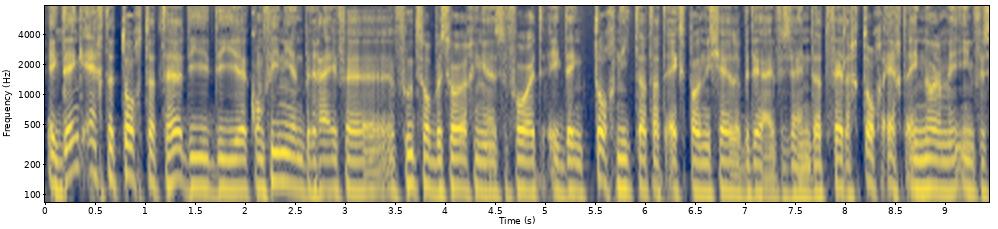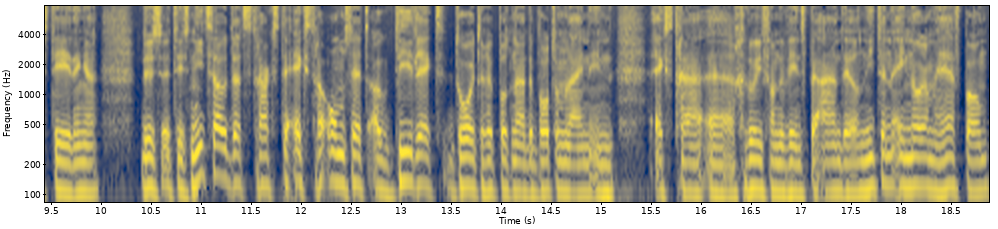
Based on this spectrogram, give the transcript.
Ik denk echter toch dat hè, die, die convenient bedrijven, eh, voedselbezorging enzovoort. Ik denk toch niet dat dat exponentiële bedrijven zijn. Dat vergt toch echt enorme investeringen. Dus het is niet zo dat straks de extra omzet ook direct doordruppelt naar de bottomline in extra groei van de winst per aandeel. Niet een enorme hefboom.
